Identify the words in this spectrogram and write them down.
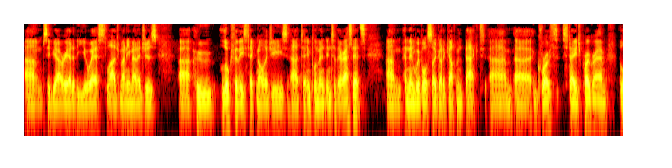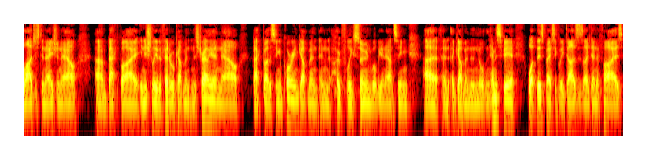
um, CBRE out of the US, large money managers uh, who look for these technologies uh, to implement into their assets. Um, and then we've also got a government-backed um, uh, growth stage program, the largest in Asia now, um, backed by initially the federal government in Australia, and now backed by the Singaporean government, and hopefully soon we'll be announcing uh, a, government in the Northern Hemisphere. What this basically does is identifies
